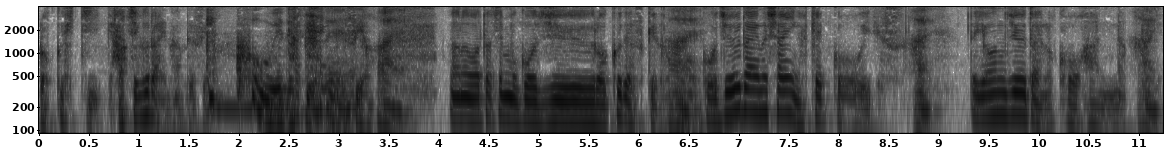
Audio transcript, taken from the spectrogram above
7、8ぐらいなんですよ。結構上ですよね。ですよ。はい。あの、私も56ですけども、はい、50代の社員が結構多いです。はい。で、40代の後半になって、はい、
